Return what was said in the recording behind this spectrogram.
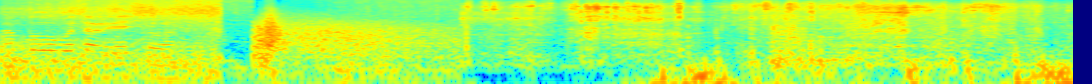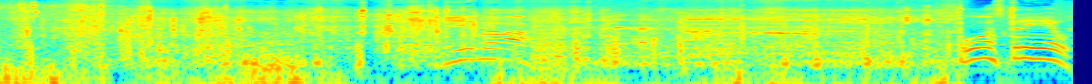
нам было бы там весело. Мина! Постріл!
